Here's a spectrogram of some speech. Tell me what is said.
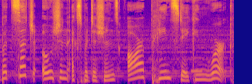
But such ocean expeditions are painstaking work.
